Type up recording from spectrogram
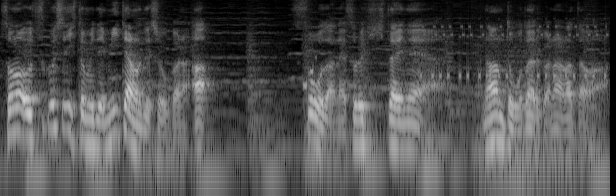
その美しい瞳で見たのでしょうかなあ、そうだね。それ聞きたいね。なんと答えるかな、あなたは。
